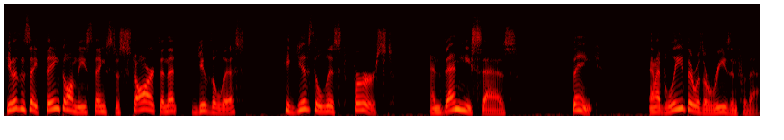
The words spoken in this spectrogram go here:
He doesn't say, think on these things to start and then give the list. He gives the list first, and then he says, think. And I believe there was a reason for that.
